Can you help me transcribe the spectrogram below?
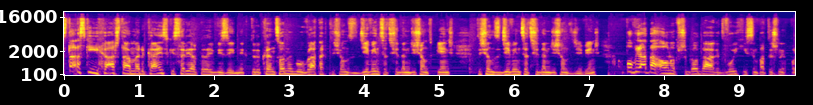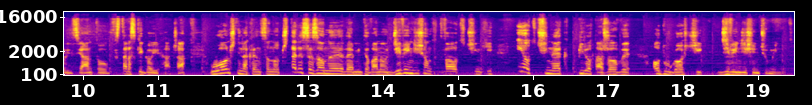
Starski i Hacz to amerykański serial telewizyjny, który kręcony był w latach 1975-1979. Opowiada on o przygodach dwójki sympatycznych policjantów Starskiego i Hacza. Łącznie nakręcono 4 sezony, wyemitowano 92 odcinki i odcinek pilotażowy o długości 90 minut.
